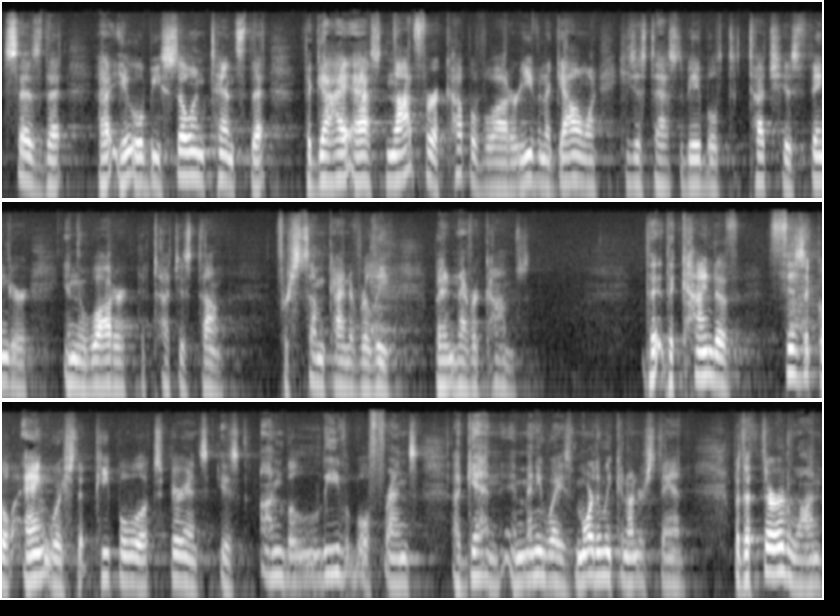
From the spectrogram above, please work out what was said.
says that uh, it will be so intense that the guy asked not for a cup of water, even a gallon water. He just has to be able to touch his finger in the water to touch his tongue for some kind of relief, but it never comes. The, the kind of physical anguish that people will experience is unbelievable, friends. Again, in many ways, more than we can understand. But the third one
